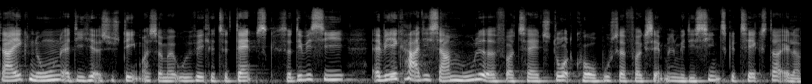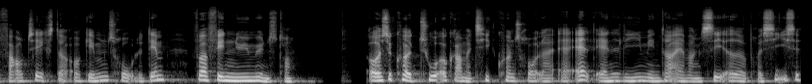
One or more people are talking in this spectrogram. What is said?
Der er ikke nogen af de her systemer, som er udviklet til dansk, så det vil sige, at vi ikke har de samme muligheder for at tage et stort korpus af for eksempel medicinske tekster eller fagtekster og gennemtråle dem for at finde nye mønstre. Også korrektur- og grammatikkontroller er alt andet lige mindre avancerede og præcise,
